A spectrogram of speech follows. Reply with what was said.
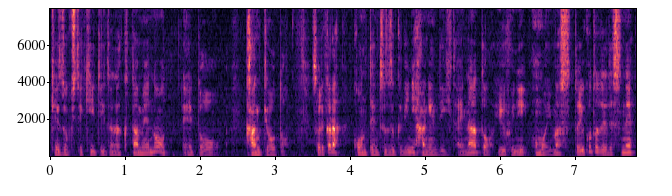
継続して聞いていただくための、えーと環境とそれからコンテンツ作りに励んでいきたいなというふうに思います。ということでですね、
